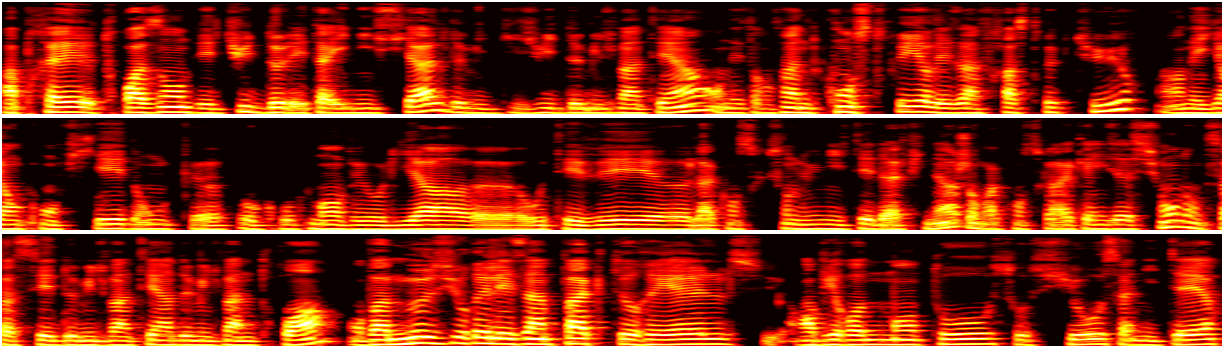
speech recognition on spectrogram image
après trois ans d'études de l'état initial, 2018-2021, on est en train de construire les infrastructures en ayant confié donc euh, au groupement Veolia, euh, au TV, euh, la construction de l'unité d'affinage. On va construire la canalisation, donc ça c'est 2021-2023. On va mesurer les impacts réels environnementaux, sociaux, sanitaires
